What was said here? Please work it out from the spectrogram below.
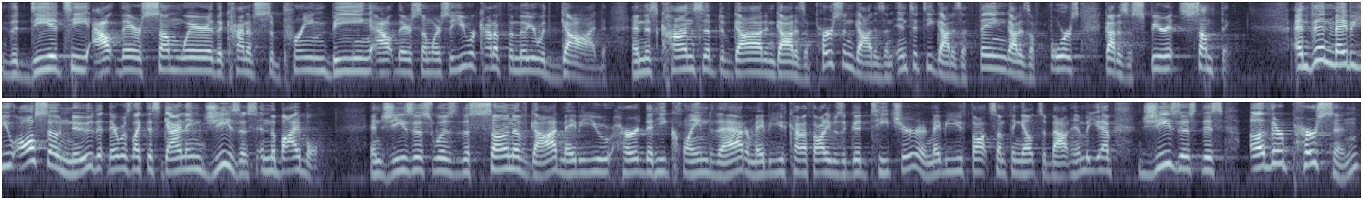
the deity out there somewhere, the kind of supreme being out there somewhere. So you were kind of familiar with God and this concept of God, and God is a person, God is an entity, God is a thing, God is a force, God is a spirit, something. And then maybe you also knew that there was like this guy named Jesus in the Bible and Jesus was the Son of God. Maybe you heard that he claimed that, or maybe you kind of thought he was a good teacher, or maybe you thought something else about him. But you have Jesus, this other person,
